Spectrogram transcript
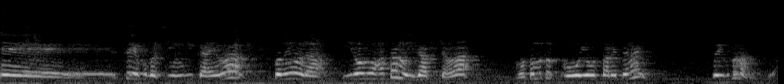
えー、政府の審議会は、そのような色の挟む医学者は、もともと登用されてないということなんですよ。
